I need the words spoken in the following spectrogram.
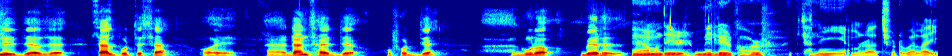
নিচ দিয়ে যে চাল পড়তেছে, ওই ডান সাইড দিয়ে উপর দিয়ে গুঁড়ো বের হয়ে যাচ্ছে। হ্যাঁ আমাদের মিলের ঘর, এখানেই আমরা ছোটবেলায়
